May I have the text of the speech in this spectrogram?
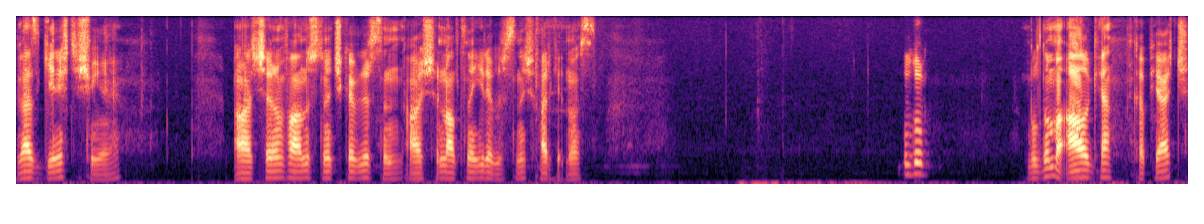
Biraz geniş düşün ya. Ağaçların falan üstüne çıkabilirsin. Ağaçların altına girebilirsin. Hiç fark etmez. Buldum. Buldun mu? Al gel. Kapıyı aç.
